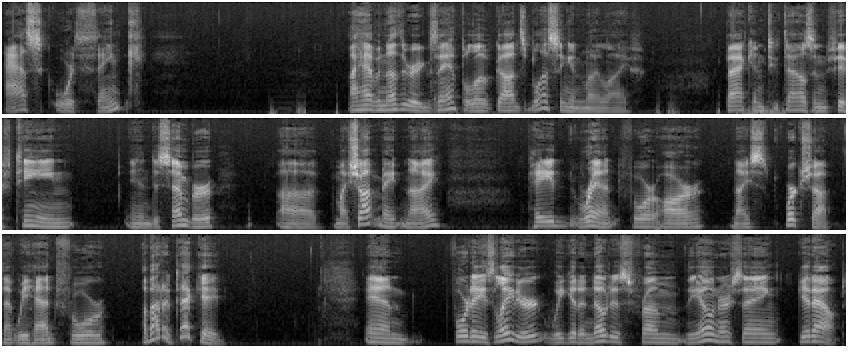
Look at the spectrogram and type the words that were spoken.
ask or think. I have another example of God's blessing in my life. Back in 2015, in December, uh, my shopmate and I paid rent for our nice workshop that we had for about a decade. And four days later, we get a notice from the owner saying, Get out.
